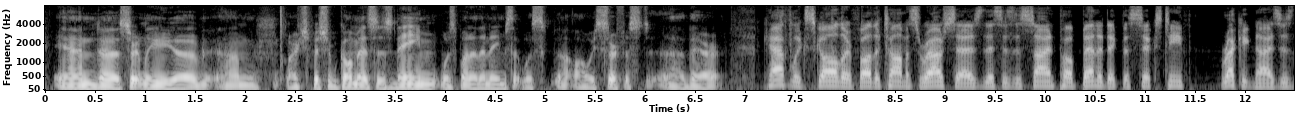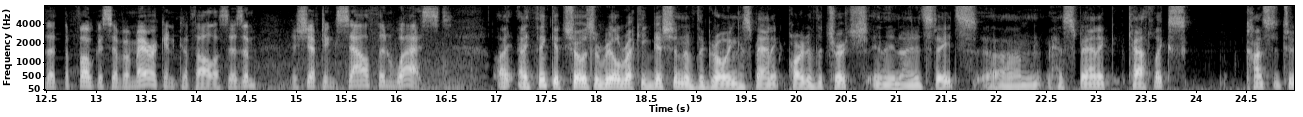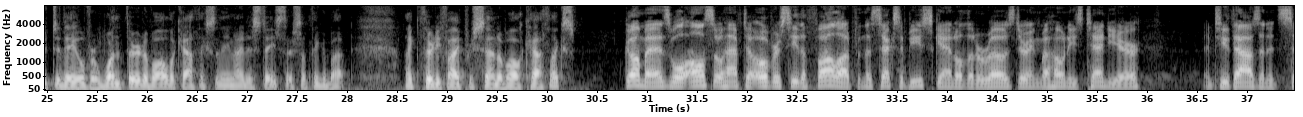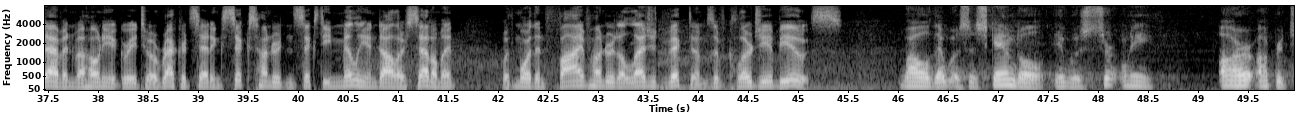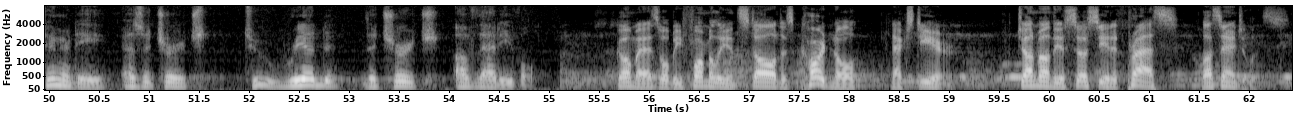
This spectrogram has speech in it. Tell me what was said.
and uh, certainly uh, um, Archbishop Gomez's name was one of the names that was uh, always surfaced uh, there. Catholic scholar Father Thomas Rausch says this is a sign Pope Benedict XVI recognizes that the focus of American Catholicism is shifting south and west. I, I, think it shows a real recognition of the growing Hispanic part of the church in the United States. Um, Hispanic Catholics constitute today over one third of all the Catholics in the United States. There's something about like 35% of all Catholics. Gomez will also have to oversee the fallout from the sex abuse scandal that arose during Mahony's tenure. In 2007, Mahony agreed to a record setting $660 million settlement with more than 500 alleged victims of clergy abuse while that was a scandal, it was certainly our opportunity as a church to rid the church of that evil. Gomez will be formally installed as cardinal next year. John Moe, The Associated Press, Los Angeles.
